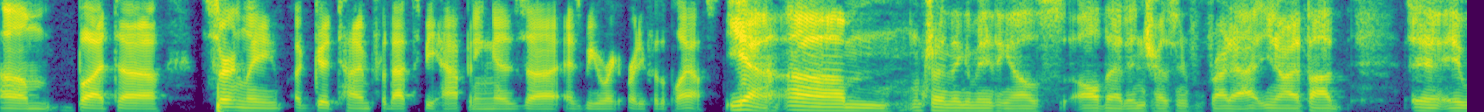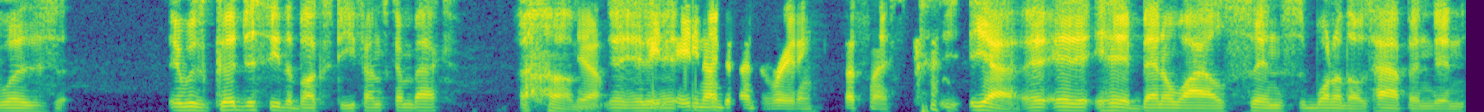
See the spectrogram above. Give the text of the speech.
Um, but uh, certainly a good time for that to be happening as uh, as we get ready for the playoffs. Yeah, um, I'm trying to think of anything else all that interesting from Friday. I, you know, I thought it, it was it was good to see the Bucks defense come back. Um, Yeah. it, it, it- 89 defensive rating. That's nice. yeah, it, it, it had been a while since one of those happened, and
